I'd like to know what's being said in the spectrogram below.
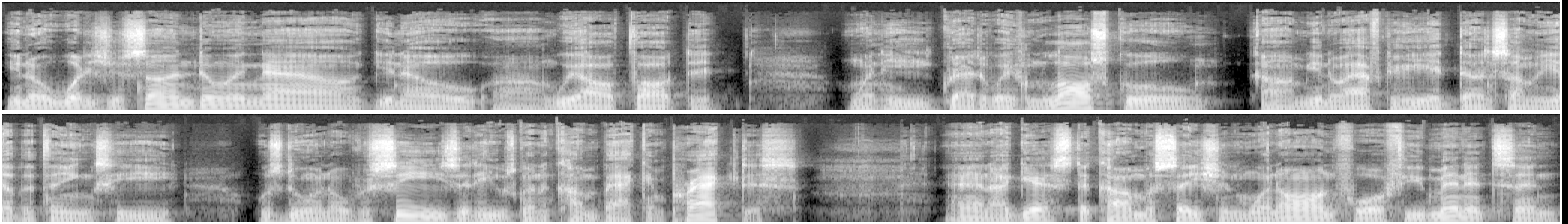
you know, what is your son doing now? You know, um, we all thought that when he graduated from law school, um, you know, after he had done some of the other things he was doing overseas, that he was going to come back and practice. And I guess the conversation went on for a few minutes and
